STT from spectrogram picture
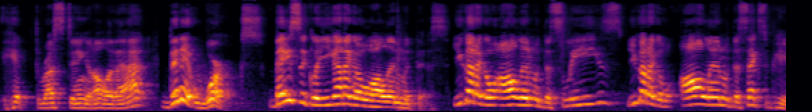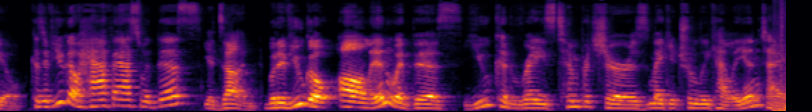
hip thrusting and all of that, then it works. Basically, you gotta go all in with this. You gotta go all in with the sleaze. You gotta go all in with the sex appeal. Because if you go half-ass with this, you're done. But if you go all in with this, you could raise temperatures, make it truly caliente.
